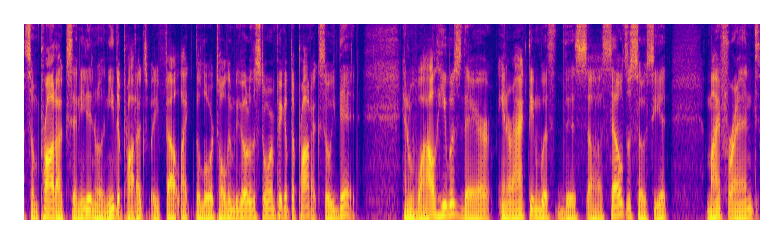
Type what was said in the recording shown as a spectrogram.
some products and he didn't really need the products, but he felt like the Lord told him to go to the store and pick up the products, so he did. And while he was there interacting with this uh, sales associate, my friend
